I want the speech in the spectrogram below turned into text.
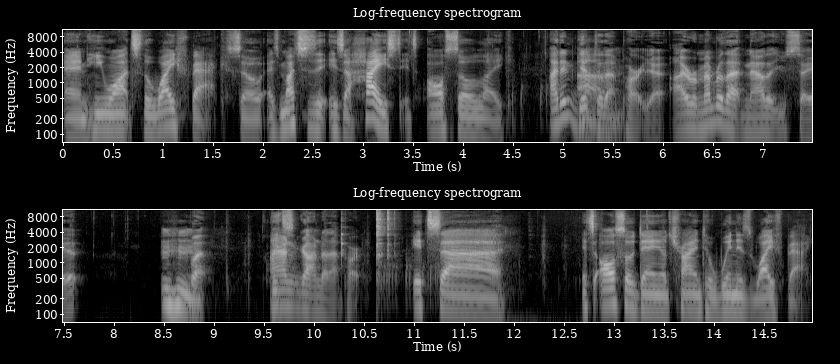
and he wants the wife back. So as much as it is a heist, it's also like, I didn't get to Um, that part yet. I remember that now that you say it, mhm. but I It's- hadn't gotten to that part. it's uh, it's also Daniel trying to win his wife back.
